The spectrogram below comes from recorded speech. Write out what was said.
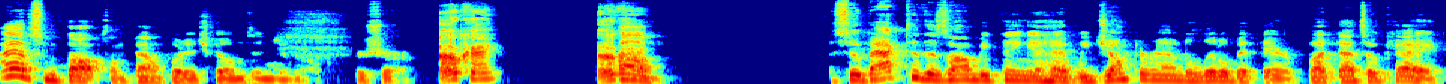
I have some thoughts on found footage films in general for sure. okay, okay, Um, so back to the zombie thing ahead. We jumped around a little bit there, but that's okay.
